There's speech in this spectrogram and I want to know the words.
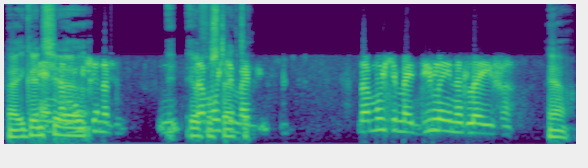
Nou, ik wens en dan je... moet je het, veel dan moet je mee, dan moet je mee dealen in het leven. Ja,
